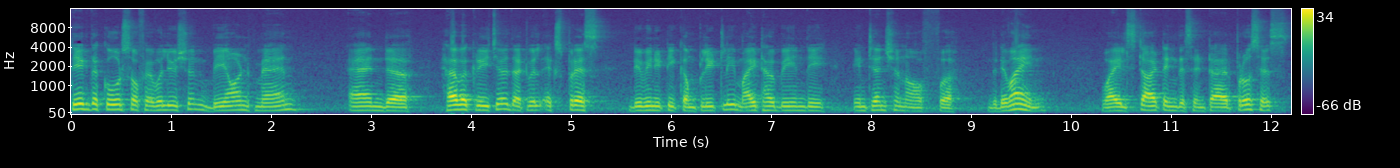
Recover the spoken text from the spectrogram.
take the course of evolution beyond man and uh, have a creature that will express divinity completely might have been the intention of uh, the divine while starting this entire process.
